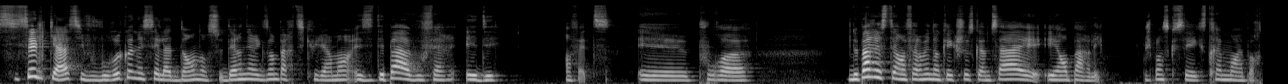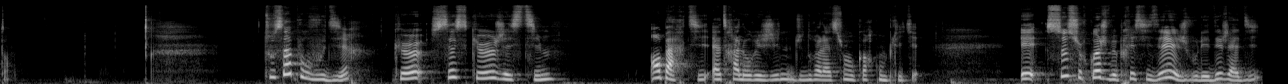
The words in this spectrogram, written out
si c'est le cas, si vous vous reconnaissez là-dedans, dans ce dernier exemple particulièrement, n'hésitez pas à vous faire aider, en fait, et pour euh, ne pas rester enfermé dans quelque chose comme ça et, en parler. Je pense que c'est extrêmement important. Tout ça pour vous dire que c'est ce que j'estime, en partie, être à l'origine d'une relation au corps compliquée. Et ce sur quoi je veux préciser, et je vous l'ai déjà dit,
